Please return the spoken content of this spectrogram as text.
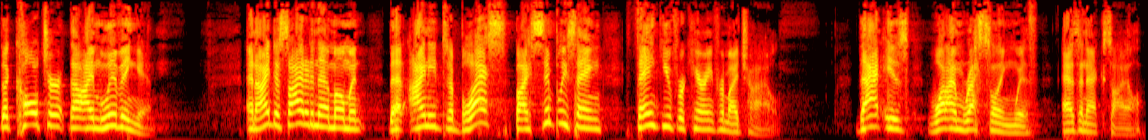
the culture that I'm living in? And I decided in that moment that I need to bless by simply saying, thank you for caring for my child. That is what I'm wrestling with as an exile,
